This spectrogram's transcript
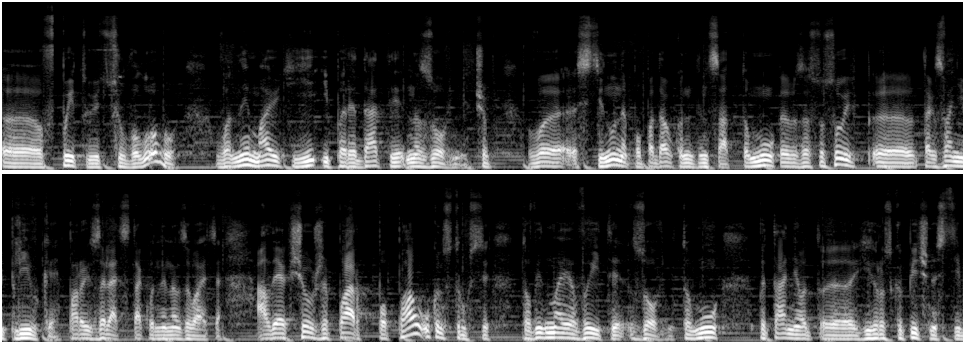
е, впитують цю вологу, вони мають її і передати назовні, щоб в стіну не попадав конденсат. Тому е, застосовують е, так звані плівки, пароізоляція, так вони називаються. Але якщо вже пар попав у конструкцію, то він має вийти зовні. Тому питання от, гігроскопічності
